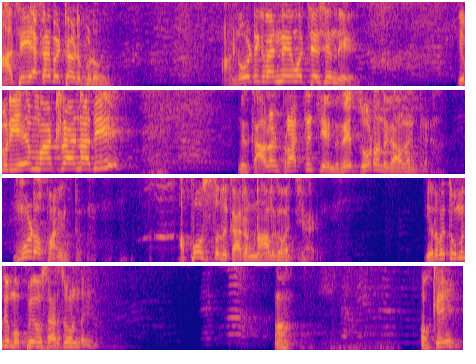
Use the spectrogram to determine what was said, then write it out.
ఆ చెయ్యి ఎక్కడ పెట్టాడు ఇప్పుడు? ఆ నోటికి వెంటనే ఏమొచ్చేసింది? ఇప్పుడు ఏం మాట్లాడినది? మీరు కావాలంటే ప్రాక్టీస్ చేయండి. రేపు చూడండి కావాలంటే. మూడో పాయింట్. అపోస్తుల కార్యం నాలుగవ అధ్యాయం. ఇరవై తొమ్మిది ముప్పై ఒకసారి చూడండి. ఓకే.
